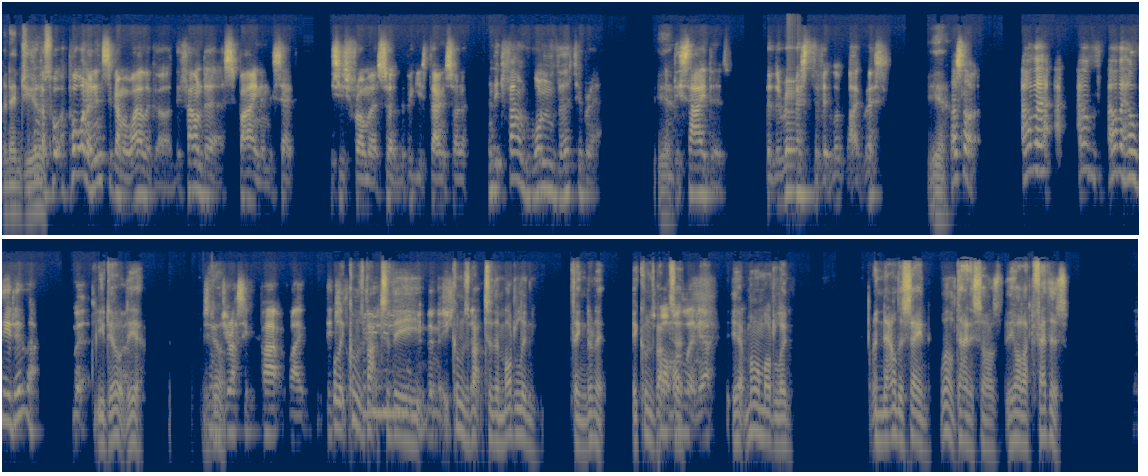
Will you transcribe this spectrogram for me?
and I, I, put, I put one on Instagram a while ago. They found a, spine and they said this is from a certain the biggest dinosaur, and they'd found one vertebrae. Yeah. and decided that the rest of it looked like this. Yeah. That's not how the how, how the hell do you do that? But You don't, uh, do you? You some don't. Jurassic Park like Well, it comes back to the it comes back to the modelling thing, doesn't it? It comes back more to modelling, yeah. yeah, more modelling. And now they're saying, well, dinosaurs, they all had feathers. Yeah.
